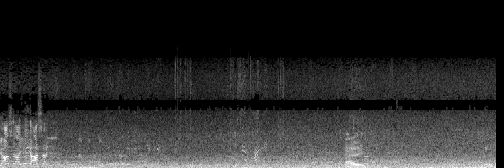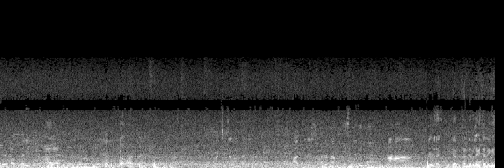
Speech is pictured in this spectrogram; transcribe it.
यहाँ से आइए यहाँ से आइए। हाय पक्का मार रहा है। अच्छी चल अरे मैम नहीं हाँ हाँ हाँ। अरे तो क्या संडे पे लेके चलेगी?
